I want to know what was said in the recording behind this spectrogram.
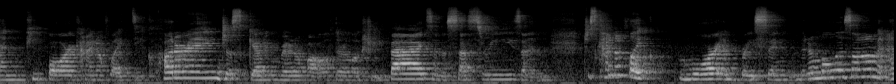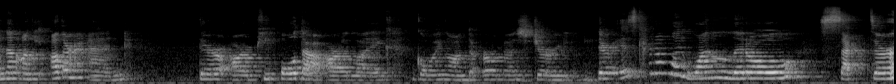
end, people are kind of like decluttering, just getting rid of all of their luxury bags and accessories and just kind of like more embracing minimalism. And then on the other end, there are people that are like going on the Hermes journey. There is kind of like one little sector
